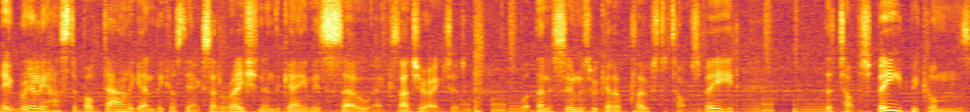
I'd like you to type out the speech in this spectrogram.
it really has to bog down again because the acceleration in the game is so exaggerated. But then as soon as we get up close to top speed, the top speed becomes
